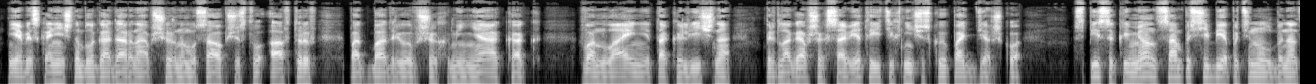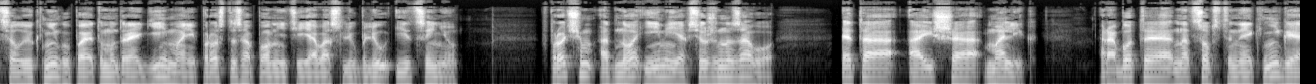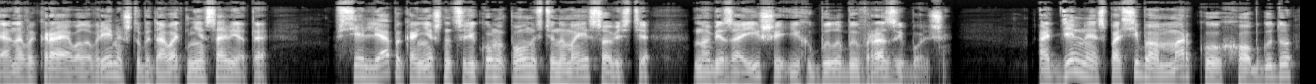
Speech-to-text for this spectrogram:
Я бесконечно благодарна обширному сообществу авторов, подбадривавших меня как в онлайне, так и лично, предлагавших советы и техническую поддержку. Список имен сам по себе потянул бы на целую книгу, поэтому, дорогие мои, просто запомните, я вас люблю и ценю. Впрочем, одно имя я все же назову. Это Айша Малик. Работая над собственной книгой, она выкраивала время, чтобы давать мне советы. Все ляпы, конечно, целиком и полностью на моей совести, но без Аиши их было бы в разы больше. Отдельное спасибо Марку Хобгуду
